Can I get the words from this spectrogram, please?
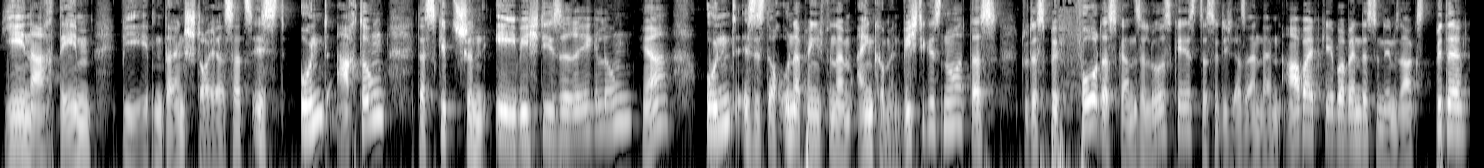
je nachdem, wie eben dein Steuersatz ist. Und Achtung, das gibt's schon ewig, diese Regelung, ja. Und es ist auch unabhängig von deinem Einkommen. Wichtig ist nur, dass du das bevor das Ganze losgehst, dass du dich also an deinen Arbeitgeber wendest und dem sagst, bitte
